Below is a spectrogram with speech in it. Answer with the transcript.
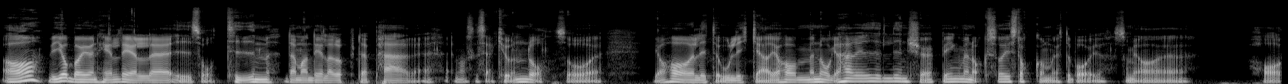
Ja, vi jobbar ju en hel del eh, i så team där man delar upp det per, eh, man ska säga kund då. Så eh, jag har lite olika, jag har med några här i Linköping men också i Stockholm och Göteborg som jag har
